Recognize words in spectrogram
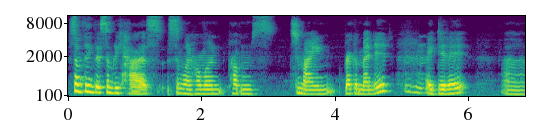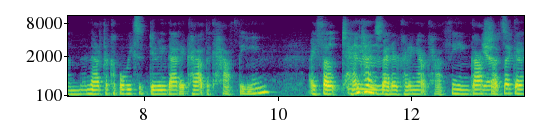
something that somebody has similar hormone problems to mine recommended. Mm-hmm. I did it, um, and then after a couple weeks of doing that, I cut out the caffeine. I felt ten times Mm. better cutting out caffeine. Gosh, Yeah. that's like a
